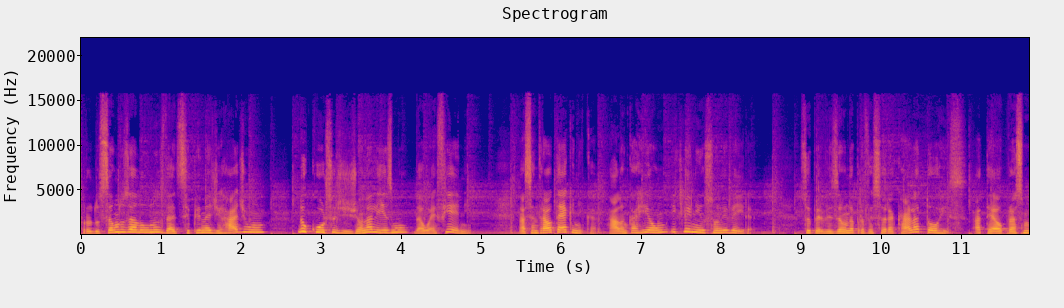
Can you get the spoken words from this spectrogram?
Produção dos alunos da disciplina de Rádio 1 do curso de jornalismo da UFN. Na Central Técnica, Alan Carrion e Clenilson Oliveira. Supervisão da professora Carla Torres. Até o próximo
